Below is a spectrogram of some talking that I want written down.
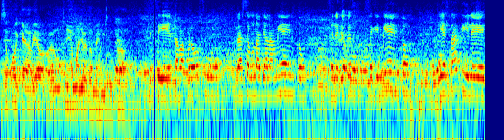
Ese fue que había un señor mayor también involucrado. Sí, estaba prófugo, gracias a un allanamiento, se le dio seguimiento y está aquí, le,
